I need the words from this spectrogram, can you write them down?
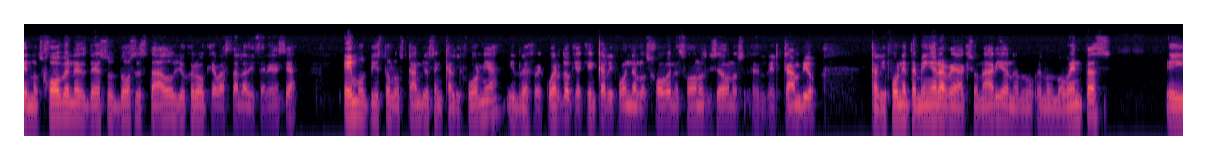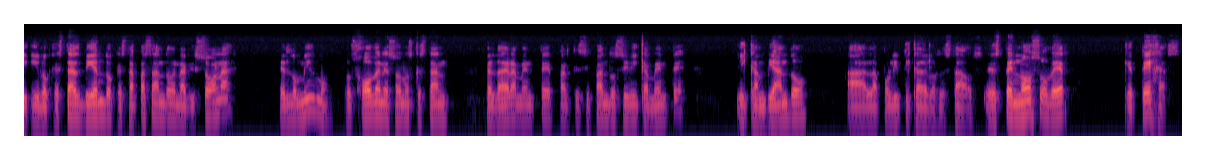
en los jóvenes de esos dos estados, yo creo que va a estar la diferencia. Hemos visto los cambios en California y les recuerdo que aquí en California los jóvenes fueron los que hicieron el, cambio. California también era reaccionaria en, en los noventas y, lo que estás viendo que está pasando en Arizona es lo mismo. Los jóvenes son los que están verdaderamente participando cívicamente y cambiando a la política de los estados. Es penoso ver que Texas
